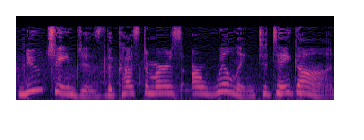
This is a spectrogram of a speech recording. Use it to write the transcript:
New changes the customers are willing to take on.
